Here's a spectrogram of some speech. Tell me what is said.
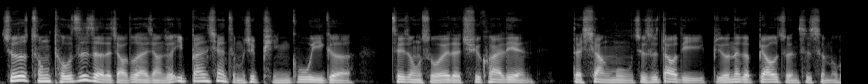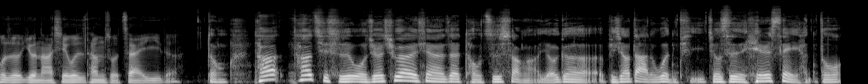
就是从投资者的角度来讲，就一般现在怎么去评估一个这种所谓的区块链？的项目就是到底，比如那个标准是什么，或者有哪些，或者他们所在意的？懂他，他其实我觉得区块链现在在投资上啊，有一个比较大的问题，就是 hearsay 很多，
